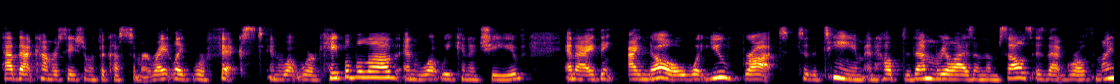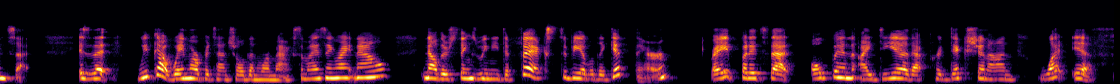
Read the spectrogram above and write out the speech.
have that conversation with the customer, right? Like we're fixed in what we're capable of and what we can achieve. And I think I know what you've brought to the team and helped them realize in themselves is that growth mindset is that we've got way more potential than we're maximizing right now. Now there's things we need to fix to be able to get there, right? But it's that open idea, that prediction on what if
